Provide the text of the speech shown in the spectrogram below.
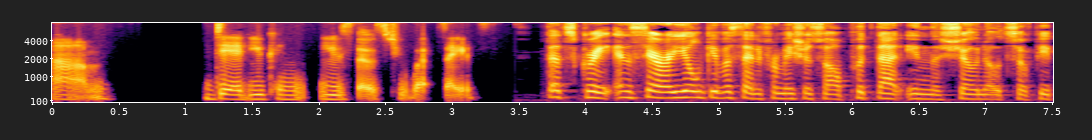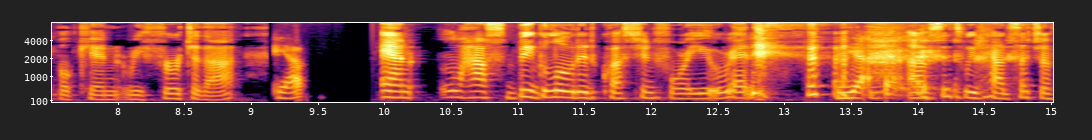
um, did, you can use those two websites. That's great. And Sarah, you'll give us that information. So I'll put that in the show notes so people can refer to that. Yep. And last big loaded question for you. Ready? Yeah. um, since we've had such a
